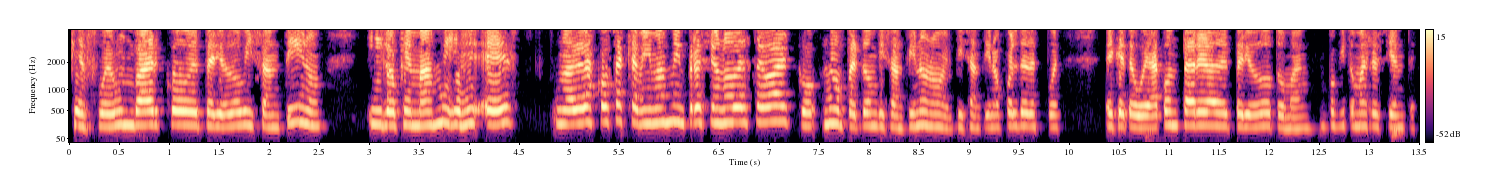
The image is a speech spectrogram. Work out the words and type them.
que fue un barco del periodo bizantino. Y lo que más me, es, una de las cosas que a mí más me impresionó de ese barco, no, perdón, bizantino no, el bizantino fue el de después, el que te voy a contar era del periodo otomán, un poquito más reciente.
